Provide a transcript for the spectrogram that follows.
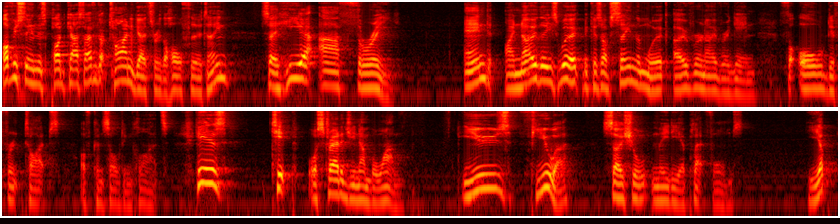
Obviously, in this podcast, I haven't got time to go through the whole 13, so here are three. And I know these work because I've seen them work over and over again for all different types of consulting clients. Here's tip or strategy number one use fewer social media platforms. Yep,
